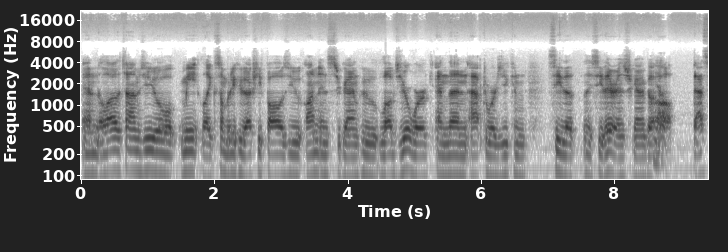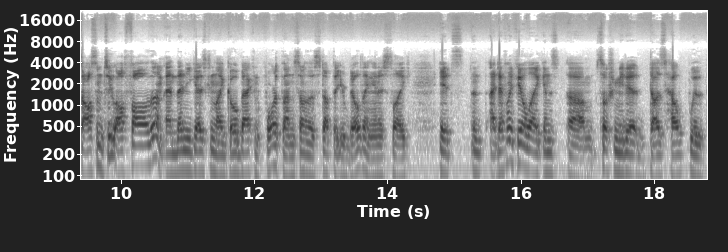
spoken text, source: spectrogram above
And a lot of the times you'll meet like somebody who actually follows you on Instagram who loves your work, and then afterwards you can see that they see their Instagram and be like, Yeah. oh, that's awesome too. I'll follow them, and then you guys can like go back and forth on some of the stuff that you're building, and it's like, it's. I definitely feel like in, um, social media does help with.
